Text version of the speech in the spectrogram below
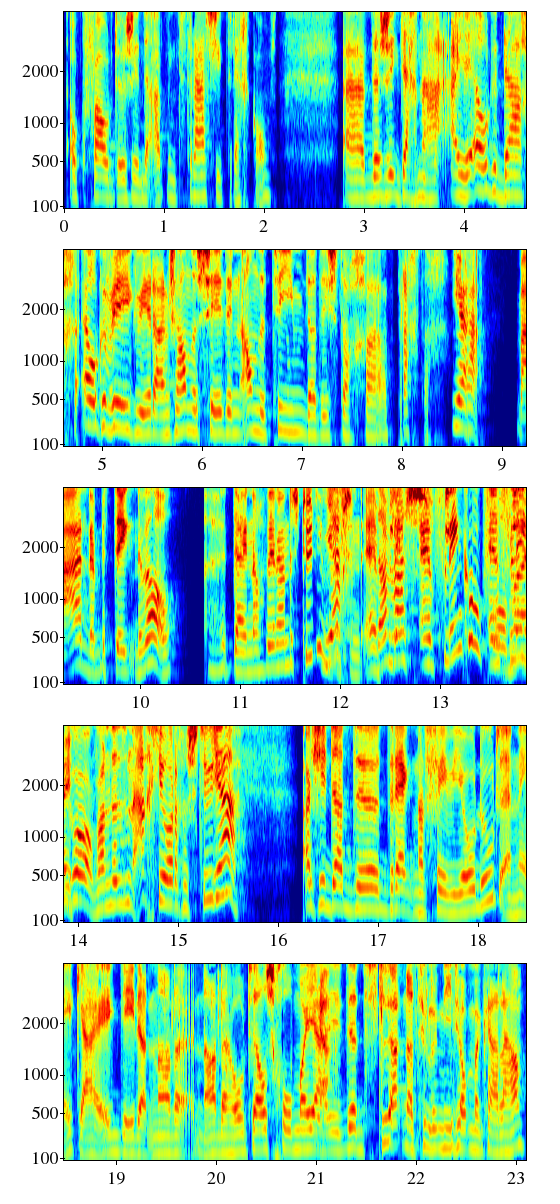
ook fout dus in de administratie terechtkomt. Uh, dus ik dacht, nou, als je elke dag, elke week weer ergens anders zit in een ander team, dat is toch uh, prachtig. Ja. Maar dat betekende wel uh, dat je nog weer aan de studie Ja, moest. En, flink, was- en flink ook En flink mij. ook, want dat is een achtjarige studie. Ja, Als je dat eh, direct naar VWO doet, en ik, ja, ik deed dat naar de, naar de hotelschool, maar ja, Ja. dat sluit natuurlijk niet op elkaar aan.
